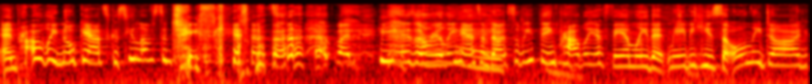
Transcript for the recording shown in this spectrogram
and probably no cats because he loves to chase cats. but he is a really handsome dog. So we think probably a family that maybe he's the only dog,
